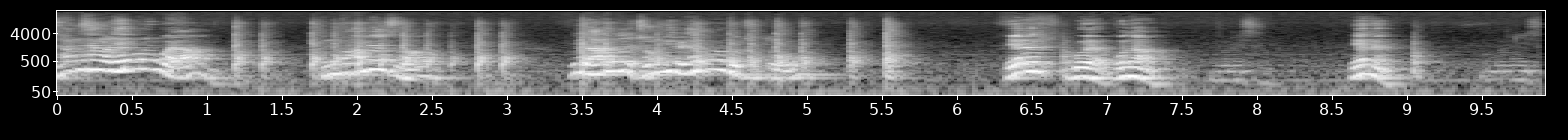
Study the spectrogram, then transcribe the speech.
상상을 해보는 거야. 공부하면서. 이 나름대로 정리를 해보는 거지 또. 얘는 뭐야 뭐나? 무리수. 얘는? 무리수.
